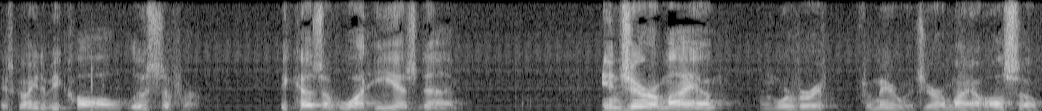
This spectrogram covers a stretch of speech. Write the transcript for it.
is going to be called Lucifer because of what he has done. In Jeremiah, and we're very familiar with Jeremiah also,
